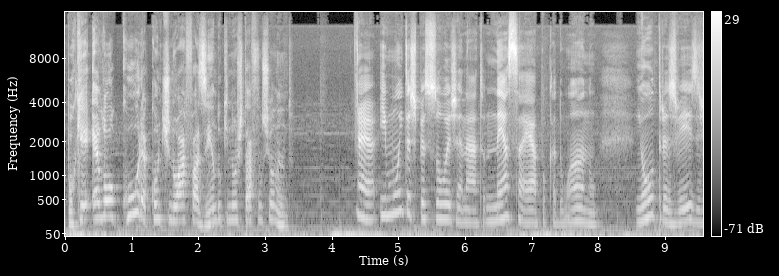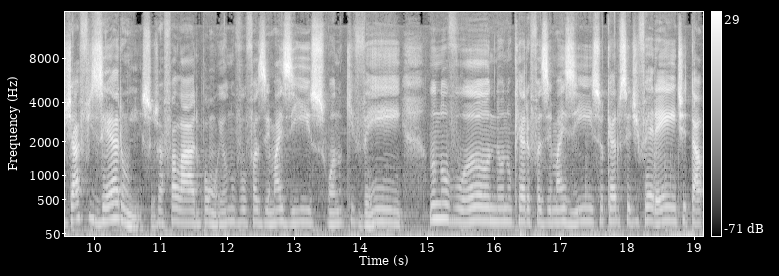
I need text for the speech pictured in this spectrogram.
Porque é loucura continuar fazendo o que não está funcionando. É, e muitas pessoas, Renato, nessa época do ano, em outras vezes já fizeram isso, já falaram: bom, eu não vou fazer mais isso ano que vem, no novo ano eu não quero fazer mais isso, eu quero ser diferente e tal.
